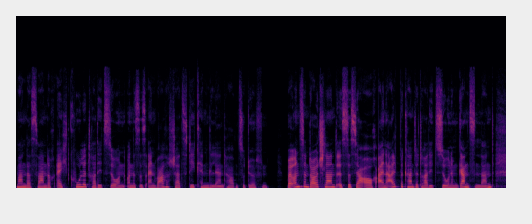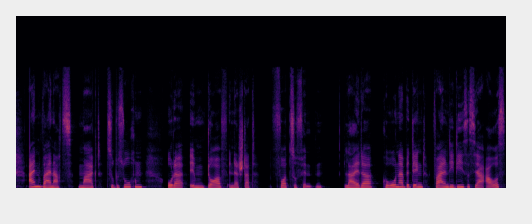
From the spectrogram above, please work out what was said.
Mann, das waren doch echt coole Traditionen. Und es ist ein wahrer Schatz, die kennengelernt haben zu dürfen. Bei uns in Deutschland ist es ja auch eine altbekannte Tradition im ganzen Land, einen Weihnachtsmarkt zu besuchen oder im Dorf, in der Stadt vorzufinden. Leider, Corona-bedingt, fallen die dieses Jahr aus.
